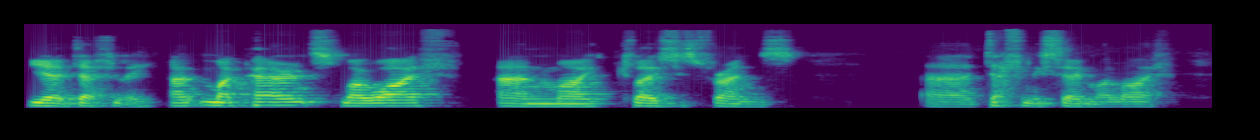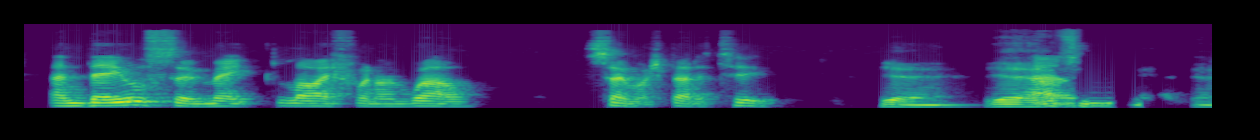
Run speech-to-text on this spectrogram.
Yeah, definitely. Uh, my parents, my wife, and my closest friends uh, definitely saved my life, and they also make life when I'm well so much better too. Yeah, yeah, um, absolutely. Yeah.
